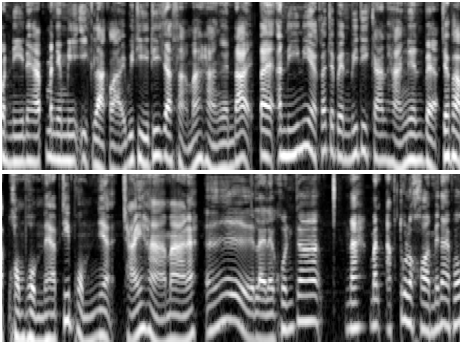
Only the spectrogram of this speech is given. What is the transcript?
วันนี้นะครับมันยังมีอีกหลากหลายวิธีที่จะสามารถหาเงินได้ แต่อันนี้เนี่ยก็จะเป็นวิธีการหาเงินแบบฉบับของผมนะครับที่ผมเนี่ยใช้หามานะ เออ หลายๆคนก็ นะมันอัพตัวละครไม่ได้เพราะ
